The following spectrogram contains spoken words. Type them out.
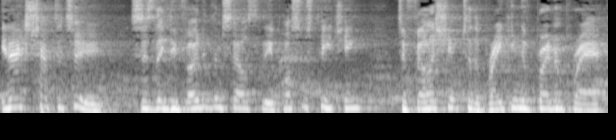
In Acts chapter 2, it says they devoted themselves to the apostles' teaching, to fellowship, to the breaking of bread and prayer.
